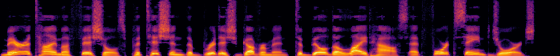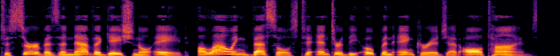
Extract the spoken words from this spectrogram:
maritime officials petitioned the British government to build a lighthouse at Fort St George to serve as a navigational aid, allowing vessels to enter the open anchorage at all times.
